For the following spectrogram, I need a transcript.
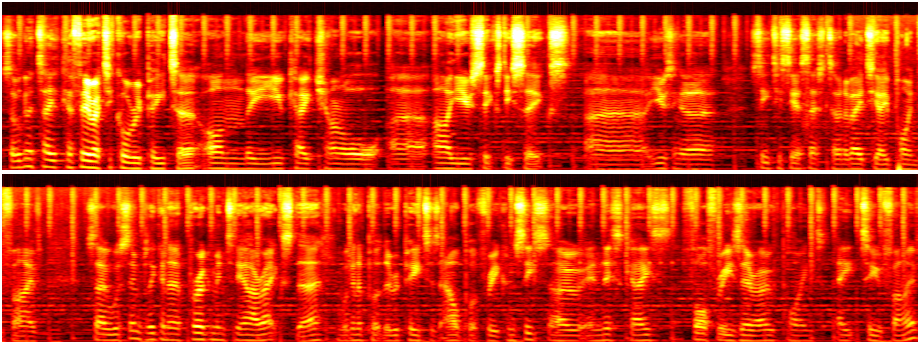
So we're going to take a theoretical repeater on the UK channel uh, RU66 uh, using a CTCSS tone of 88.5 so we're simply going to program into the RX there. We're going to put the repeater's output frequency. So in this case, 430.825.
